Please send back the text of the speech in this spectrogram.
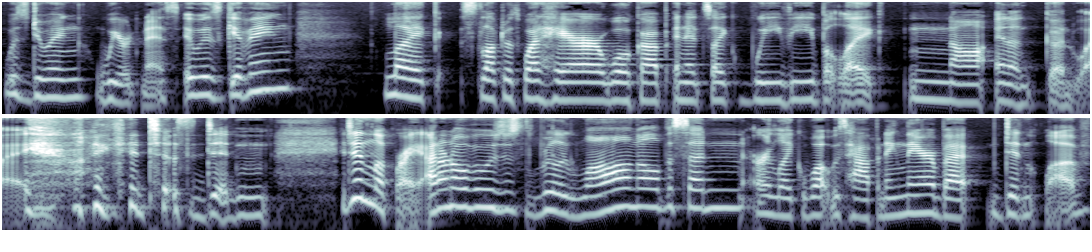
was doing weirdness. It was giving like slept with wet hair, woke up and it's like wavy, but like not in a good way. like it just didn't it didn't look right. I don't know if it was just really long all of a sudden or like what was happening there, but didn't love.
